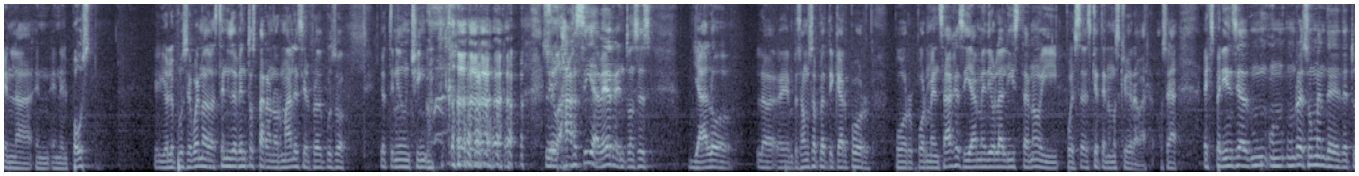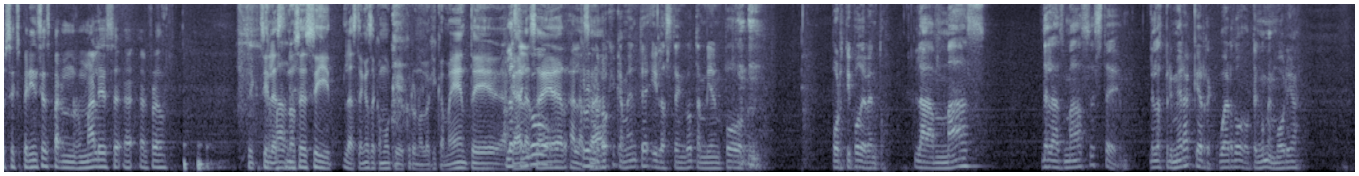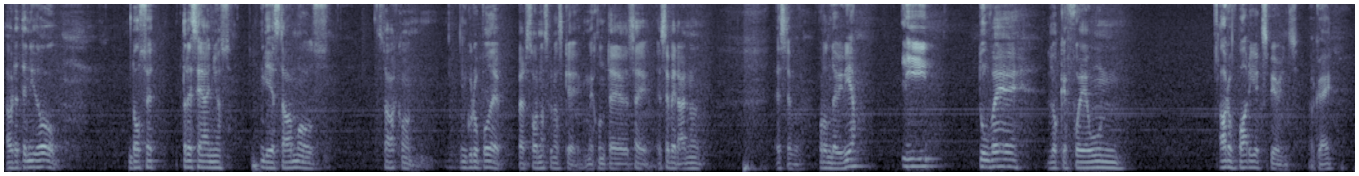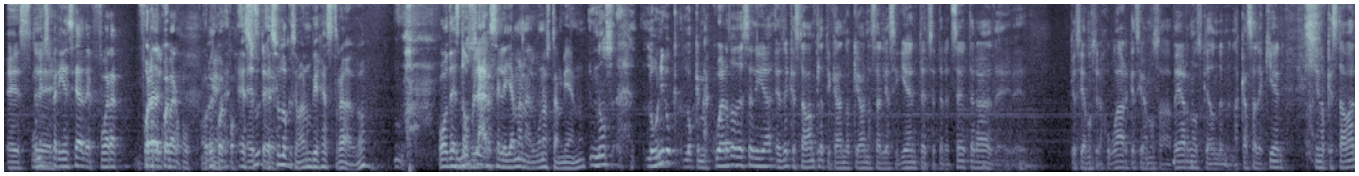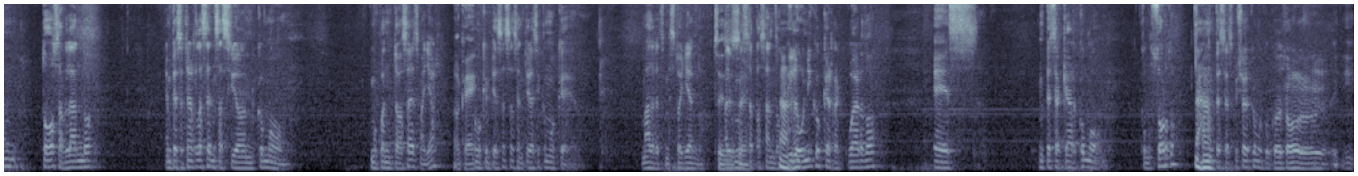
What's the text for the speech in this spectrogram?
en, la, en, en el post. y Yo le puse, bueno, has tenido eventos paranormales y Alfredo puso, yo he tenido un chingo. Le digo, ah, sí, a ver, entonces ya lo, lo, eh, empezamos a platicar por, por, por mensajes y ya me dio la lista, ¿no? Y pues es que tenemos que grabar. O sea, experiencias, un, un- un resumen de, de tus experiencias paranormales, eh, eh, Alfredo. Sí, sí, las- Madre. no sé si las tengas como que cronológicamente, acá Las al tengo azar, al azar. cronológicamente y las tengo también por, por tipo de evento. La más, de las más, este, de las primeras que recuerdo o tengo memoria, habré tenido 12, 13 años y estábamos, estaba con un grupo de personas con las que me junté ese, ese verano este, por donde vivía. Y tuve lo que fue un out of body experience. Ok. Este, Una experiencia de fuera, fuera del del cuerpo. Fuera del cuerpo. Eso, Este, eso es lo que se llama un viaje astral, ¿no? O desdoblar, No sé. se le llaman algunos también, ¿no? no lo único que, lo que me acuerdo de ese día es de que estaban platicando que iban a hacer el día siguiente, etcétera, etcétera, de, de que si íbamos a ir a jugar, que si íbamos a vernos, que a dónde, en la casa de quién. Y en lo que estaban todos hablando, empecé a tener la sensación como, como cuando te vas a desmayar. Ok. Como que empiezas a sentir así como que, madres, me estoy yendo. Sí, sí, Algo sí. me está pasando. Ajá. Y lo único que recuerdo es, empecé a quedar como, como sordo. Ajá. Empecé a escuchar como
